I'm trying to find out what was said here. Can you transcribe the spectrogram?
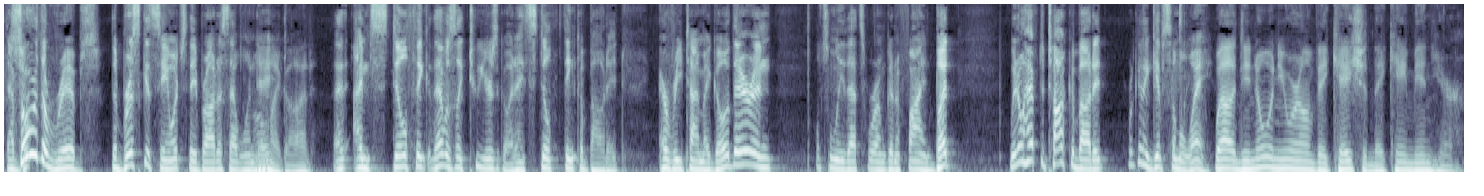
That so br- are the ribs. The brisket sandwich they brought us that one oh day. Oh my god! I, I'm still thinking that was like two years ago, and I still think about it every time I go there. And ultimately, that's where I'm going to find. But we don't have to talk about it. We're going to give some away. Well, do you know when you were on vacation, they came in here.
